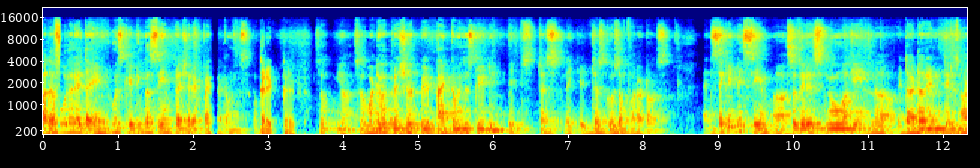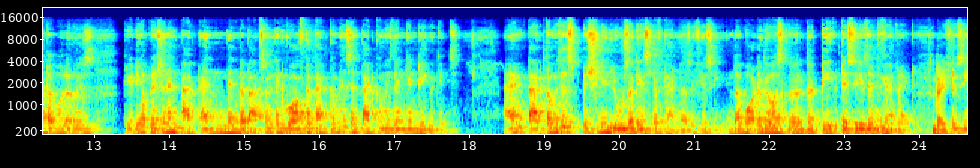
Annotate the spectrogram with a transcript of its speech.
other bowler at the end who is creating the same pressure at Pat Cummins. Correct, correct. So yeah, so whatever pressure Pat Cummins is creating, it's just like it just goes up for a toss. And secondly, same. Uh, so there is no again uh, at the other end there is not a bowler who is creating a pressure and Pat and then the batsman can go after Pat Cummins and Pat Cummins then can take wickets. And Pat Cummins is especially loose against left-handers. If you see in the Border Gavaskar, the t- test series that we had, right? Right. If you see,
